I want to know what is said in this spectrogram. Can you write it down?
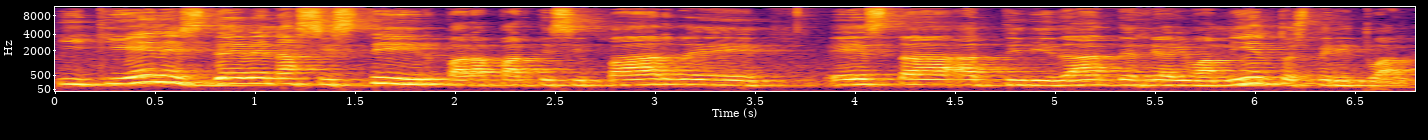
y quiénes deben asistir para participar de esta actividad de reavivamiento espiritual?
